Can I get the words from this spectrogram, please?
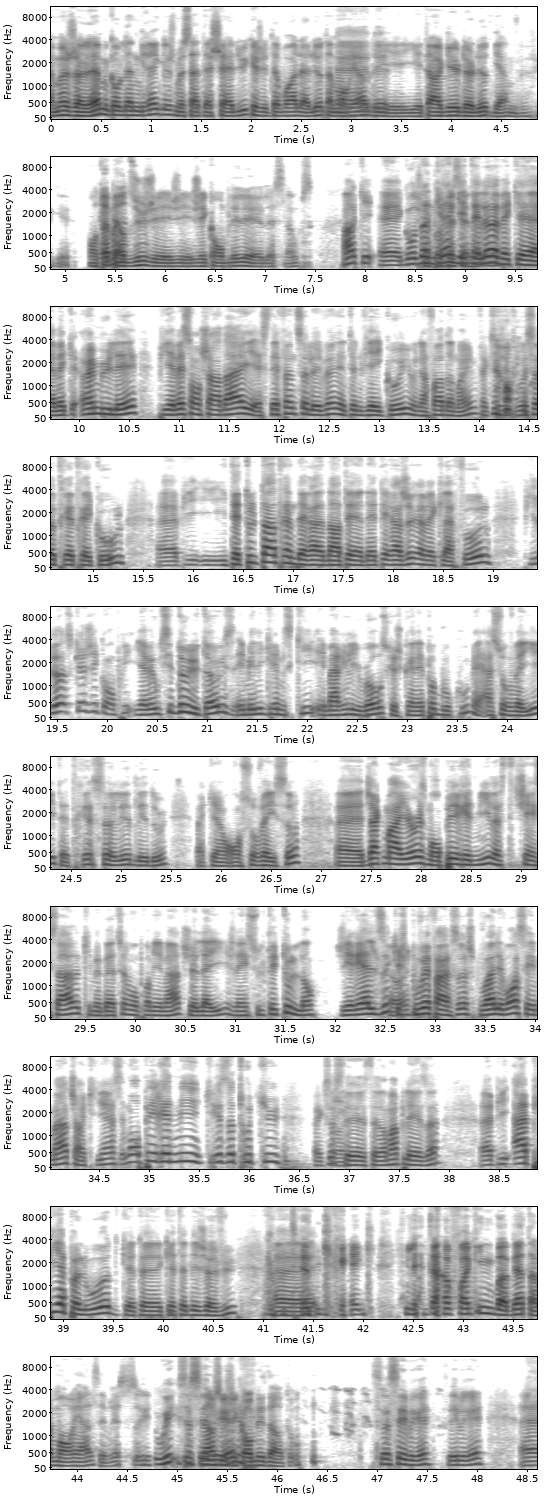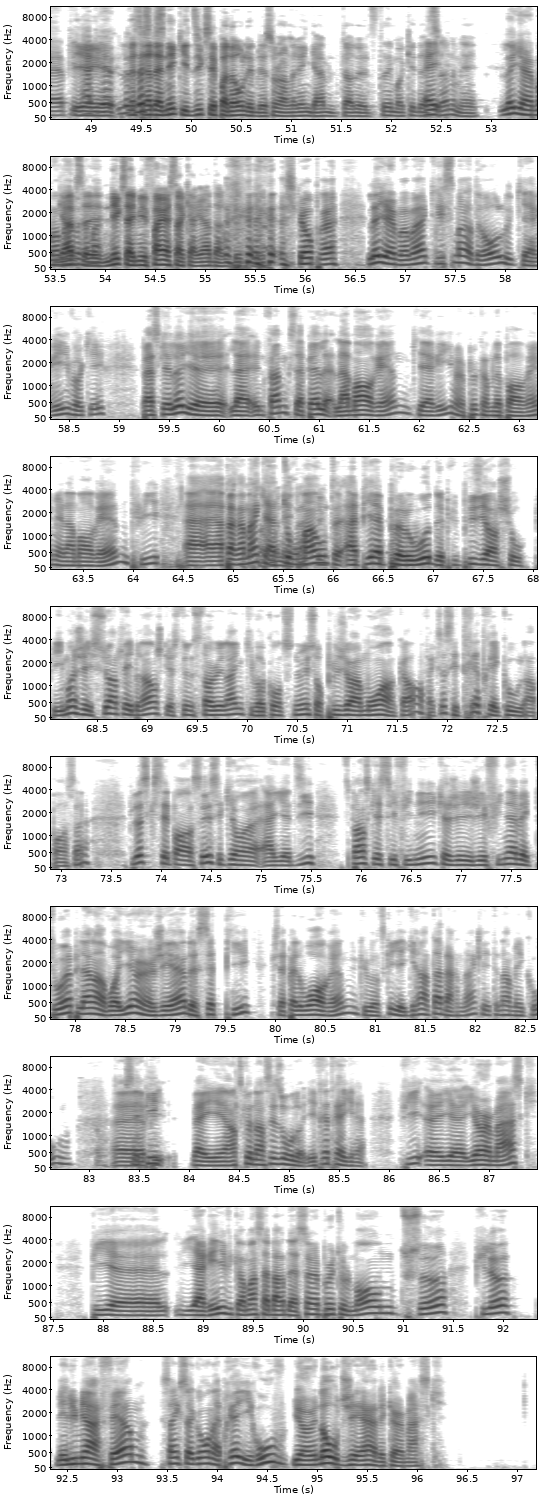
Ah, moi, je l'aime, Golden Greg. là, je me suis attaché à lui quand j'étais voir la lutte à Montréal. de- il, il était en gear de lutte, que on t'a perdu, j'ai comblé le, le silence. Ah, ok. Euh, Golden Greg était là avec, euh, avec un mulet, puis il avait son chandail. Stephen Sullivan est une vieille couille, une affaire de même. Fait que j'ai trouvé ça très très cool. Euh, puis il était tout le temps en train d'inter- d'inter- d'interagir avec la foule. Puis là, ce que j'ai compris, il y avait aussi deux lutteuses, Emily Grimsky et Marie-Lee Rose, que je connais pas beaucoup, mais à surveiller, étaient très solides les deux. Fait qu'on on surveille ça. Jack Myers, mon pire ennemi, le petit chien sale qui m'a battu à mon premier match, je l'ai je l'ai insulté tout le long. J'ai réalisé Ah que je pouvais faire ça. Je pouvais aller voir ses matchs en criant C'est mon pire ennemi, Chris de trou de cul. Fait que ça, Ouais. c'était vraiment plaisant. Euh, puis Happy Applewood, que tu as déjà vu. Euh, Greg, il était en fucking bobette à Montréal, c'est vrai. Oui, c'est ça c'est que vrai. j'ai comblé tantôt. Ça c'est vrai, c'est vrai. Euh, puis Happy- euh, là, là, il dit que c'est pas drôle les blessures dans le ring. Gab, t'as moqué de Hey, ça, mais là, il y a un moment Gab, c'est- vraiment... Nick, ça a mis fin à sa carrière d'arbitre. je comprends. Là, il y a un moment crissement drôle qui arrive, OK? Parce que là, il y a la- une femme qui s'appelle la Moraine qui arrive, un peu comme le parrain, mais la Moraine. Puis apparemment qu'elle tourmente Happy Applewood depuis plusieurs shows. Puis moi, j'ai su entre les branches que c'est une storyline qui va continuer sur plusieurs mois encore. Fait que ça, c'est très très cool en passant. Puis là, ce qui s'est passé, c'est qu'elle a dit Tu penses que c'est fini, que j'ai j'ai fini avec toi. Puis là, elle a envoyé un géant de 7 pieds qui s'appelle Warren. qui, en tout cas, il est grand tabarnak, il était dans mes cours. là. Euh, puis- ben, en tout cas, dans ces eaux-là. Il est très très grand. Puis euh, il, y a, il y a un masque. Puis euh, il arrive, il commence à bardasser un peu tout le monde, tout ça. Puis là, les lumières ferment. Cinq secondes après, il rouvre. Il y a un autre géant avec un masque.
